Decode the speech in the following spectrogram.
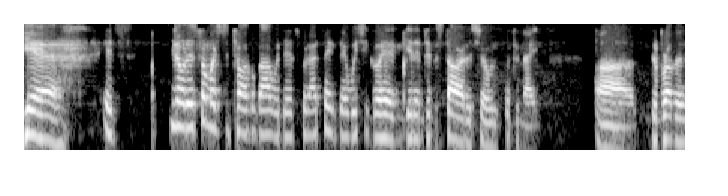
Yeah, it's you know there's so much to talk about with this, but I think that we should go ahead and get into the star of the show for tonight. Uh, the brother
